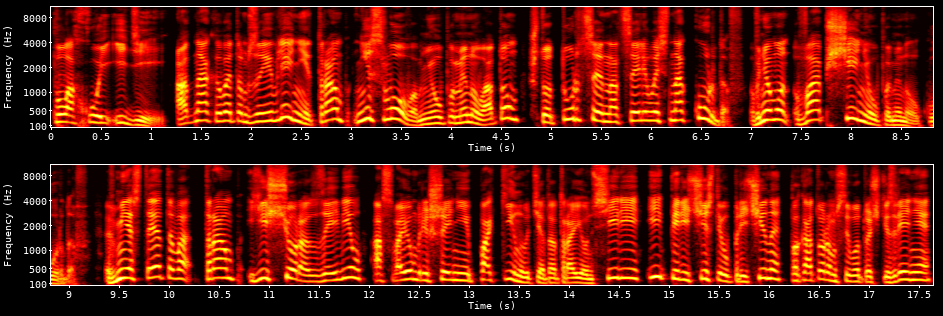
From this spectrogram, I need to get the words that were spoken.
плохой идеей. Однако в этом заявлении Трамп ни словом не упомянул о том, что Турция нацелилась на курдов. В нем он вообще не упомянул курдов. Вместо этого Трамп еще раз заявил о своем решении покинуть этот район Сирии и перечислил причины, по которым, с его точки зрения,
